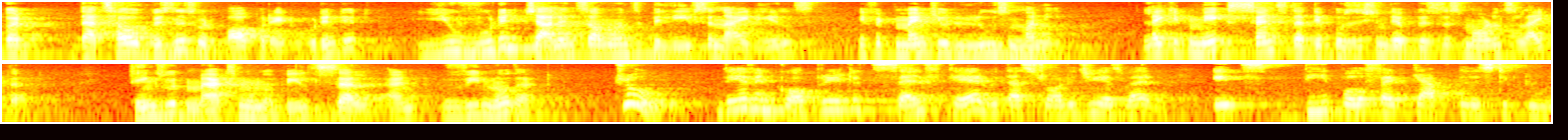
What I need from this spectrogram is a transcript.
but that's how business would operate, wouldn't it? You wouldn't challenge someone's beliefs and ideals if it meant you'd lose money. Like it makes sense that they position their business models like that. Things with maximum appeal sell, and we know that. True, they've incorporated self care with astrology as well. It's the perfect capitalistic tool.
